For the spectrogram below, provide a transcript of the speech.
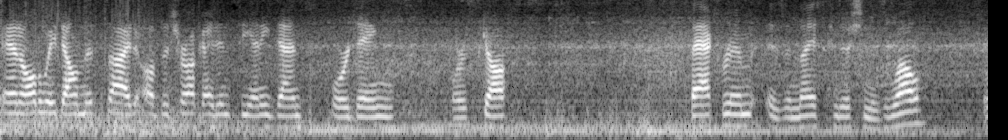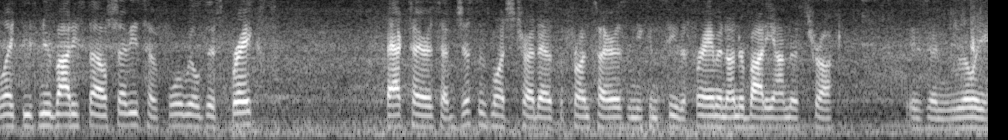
And all the way down this side of the truck, I didn't see any dents or dings or scuffs. Back rim is in nice condition as well. I like these new body style Chevys have four-wheel disc brakes Back tires have just as much tread as the front tires and you can see the frame and underbody on this truck is in really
